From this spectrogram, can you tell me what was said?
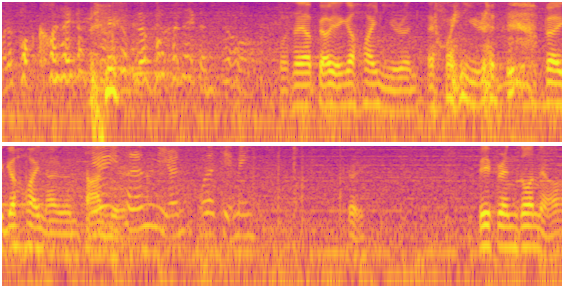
我的 popcorn 在等着我，我的 popcorn 在等着我。我现在要表演一个坏女人，哎，坏女人，表演一个坏男人打你因为你，承认是女人，我的姐妹。对，被 friend zone 了哦。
